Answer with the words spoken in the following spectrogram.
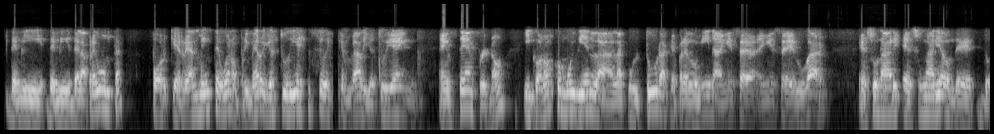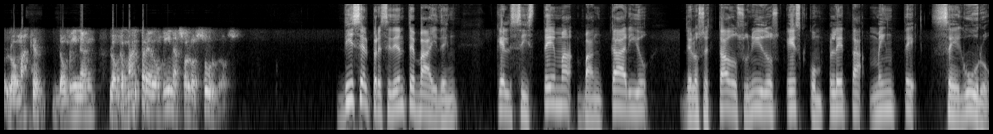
de mi, de mi, de la pregunta, porque realmente, bueno, primero yo estudié en Silicon Valley, yo estudié en, en Stanford, ¿no? Y conozco muy bien la, la cultura que predomina en ese, en ese lugar es un área, es un área donde lo más que dominan, lo que más predomina son los zurdos. Dice el presidente Biden que el sistema bancario de los Estados Unidos es completamente seguro.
